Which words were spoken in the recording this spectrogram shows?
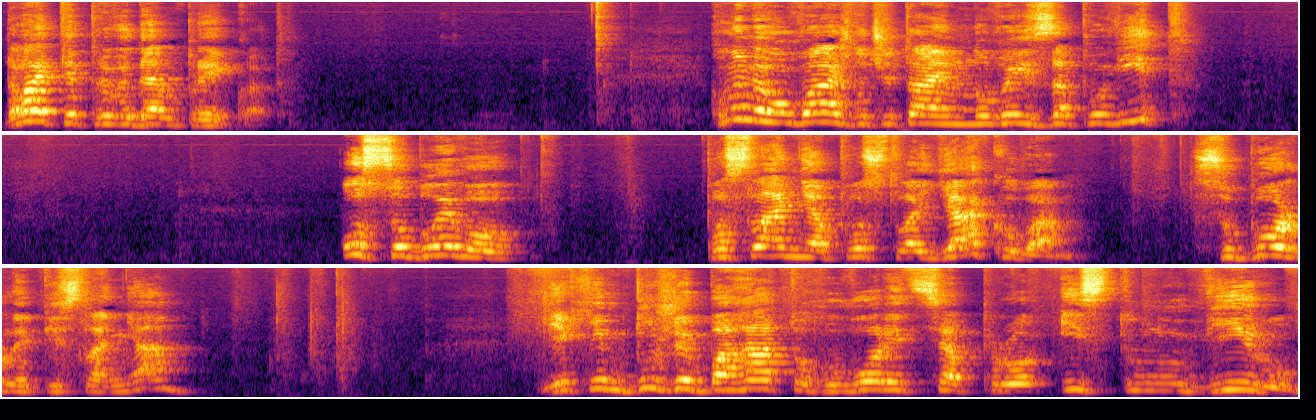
Давайте приведемо приклад. Коли ми уважно читаємо новий заповіт, особливо послання апостола Якова, соборне післання, яким дуже багато говориться про істинну віру,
